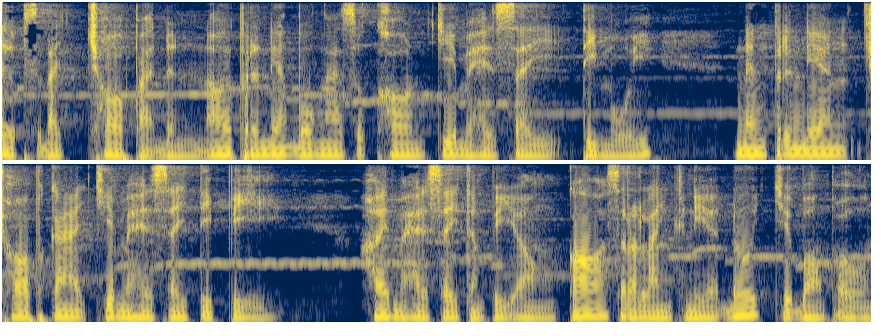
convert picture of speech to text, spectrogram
ទើបស្ដេចឆោប៉ាដិនឲ្យព្រះនាងបងងាសុខនជាមហេសីទី1និងព្រះនាងឆោផ្កាយជាមហេសីទី2ហើយមហេសីទាំងពីរអង្គក៏ស្រឡាញ់គ្នាដូចជាបងប្អូន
